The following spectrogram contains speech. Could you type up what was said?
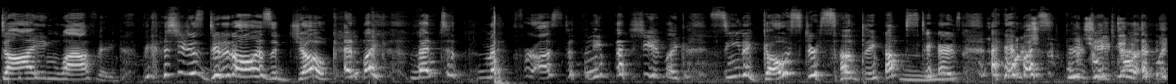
dying laughing because she just did it all as a joke and like meant to meant for us to think that she had like seen a ghost or something mm-hmm. upstairs, and it was Which we definitely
